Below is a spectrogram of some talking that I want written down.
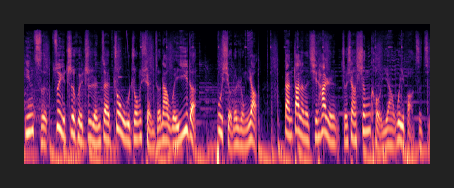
因此最智慧之人在众物中选择那唯一的不朽的荣耀，但大量的其他人则像牲口一样喂饱自己。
